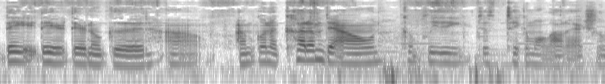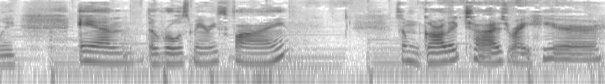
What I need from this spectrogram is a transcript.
they, they're, they're no good. Um, I'm going to cut them down completely. Just take them all out actually. And the rosemary's fine. Some garlic chives right here.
